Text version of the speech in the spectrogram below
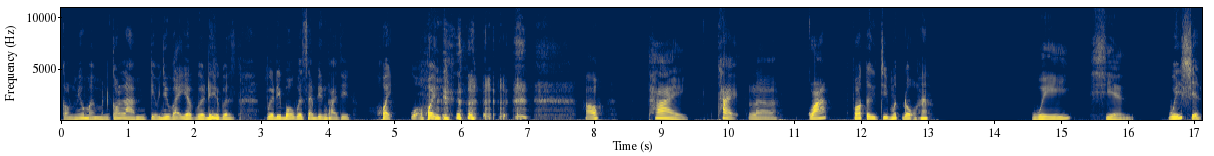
Còn nếu mà mình có làm kiểu như vậy vừa đi vừa vừa đi bộ vừa xem điện thoại thì hội, của hội. Hảo. Thai. Thai là quá, phó từ chỉ mức độ ha. 危险危险，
